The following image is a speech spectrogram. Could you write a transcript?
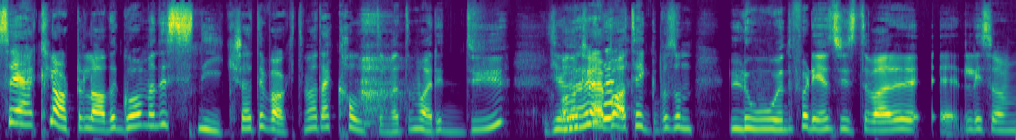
så jeg klarte å la det gå, men det sniker seg tilbake til meg at jeg kalte til Mari du. og nå Gjør klarer jeg bare å tenke på sånn Lo hun fordi hun syntes det var eh, liksom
